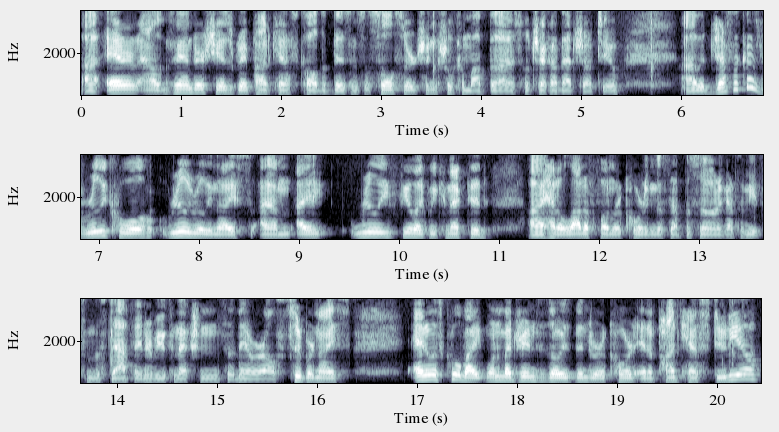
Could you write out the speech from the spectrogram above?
uh, Erin Alexander. She has a great podcast called The Business of Soul Searching. She'll come up, uh, so check out that show too. Uh, but Jessica's really cool, really, really nice. Um, I really feel like we connected. I had a lot of fun recording this episode. I got to meet some of the staff Interview Connections. They were all super nice and it was cool. My one of my dreams has always been to record in a podcast studio,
